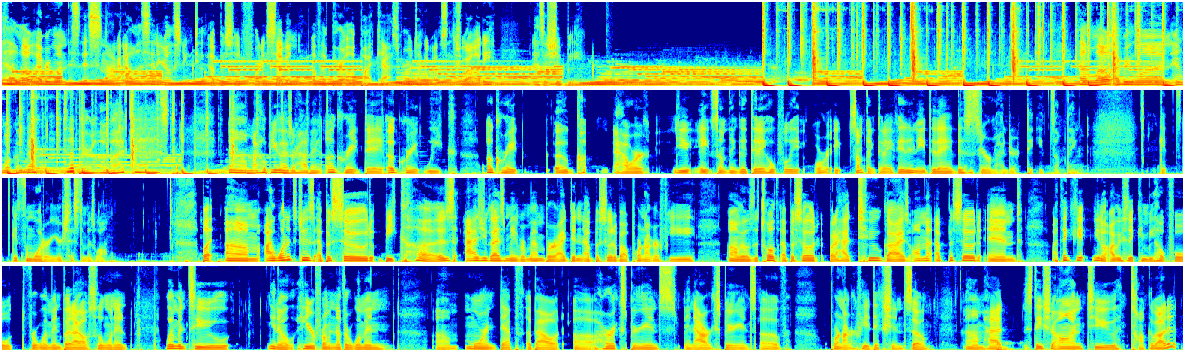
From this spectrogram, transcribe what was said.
Hello, everyone. This is Sonata Allison, and you're listening to episode 47 of the Parallel Podcast, where we talk about sexuality as it should be. Hello, everyone, and welcome back to the Parallel Podcast. Um, I hope you guys are having a great day, a great week, a great uh, hour. You ate something good today, hopefully, or ate something today. If you didn't eat today, this is your reminder to eat something. Get get some water in your system as well. But um, I wanted to do this episode because, as you guys may remember, I did an episode about pornography um, it was the 12th episode, but I had two guys on that episode, and I think it, you know, obviously it can be helpful for women, but I also wanted women to, you know, hear from another woman um, more in depth about uh, her experience and our experience of pornography addiction. So, um, had Stacia on to talk about it,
